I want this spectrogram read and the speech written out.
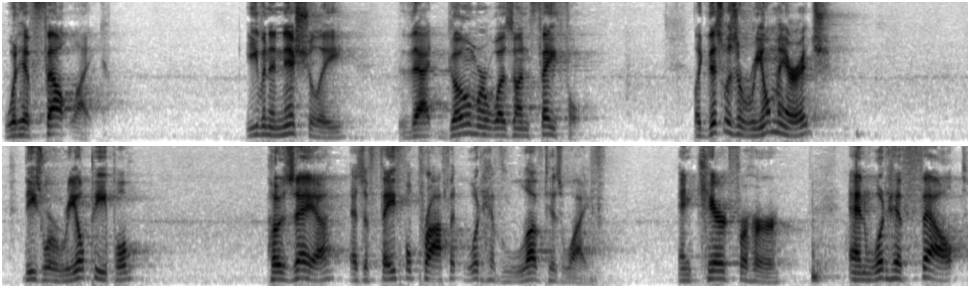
would have felt like? Even initially, that Gomer was unfaithful. Like, this was a real marriage, these were real people. Hosea, as a faithful prophet, would have loved his wife and cared for her and would have felt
